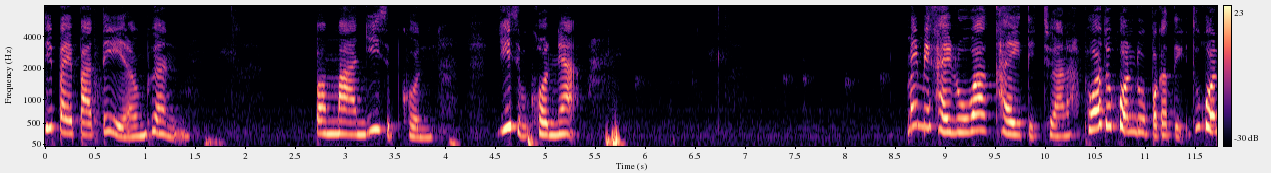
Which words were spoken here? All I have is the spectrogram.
ที่ไปปาร์ตี้นะเพื่อนประมาณยี่สิบคนยี่สิบคนเนี่ย ไม่มีใครรู้ว่าใครติดเชื้อนะ เพราะว่าทุกคนดูปกติ ทุกคน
